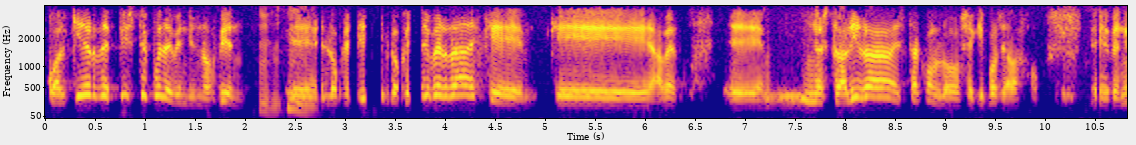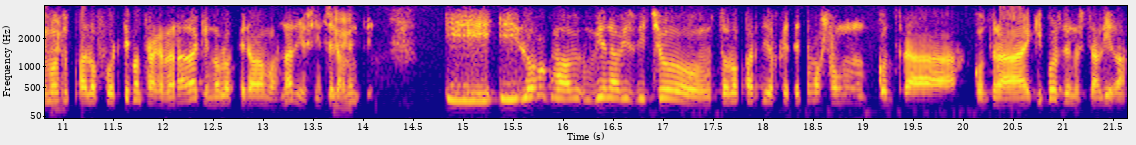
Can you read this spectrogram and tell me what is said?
cualquier despiste puede venirnos bien. Eh, lo que sí, lo que sí es verdad es que, que a ver, eh, nuestra liga está con los equipos de abajo. Eh, venimos de un palo fuerte contra Granada que no lo esperábamos nadie, sinceramente. Y, y luego, como bien habéis dicho, todos los partidos que tenemos son contra, contra equipos de nuestra liga.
